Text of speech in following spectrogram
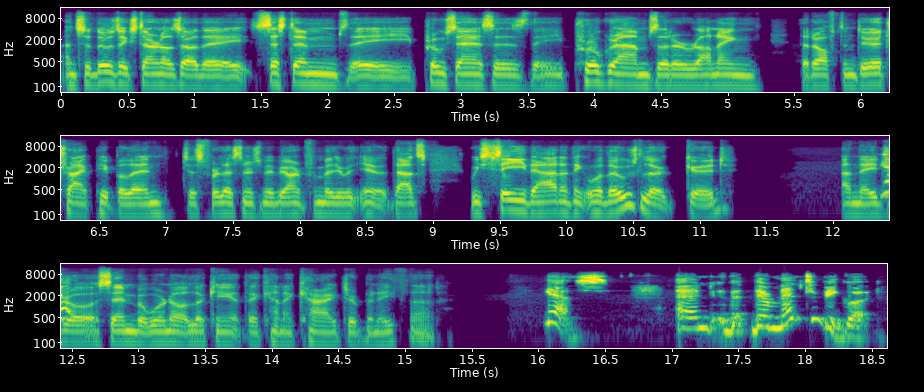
And so those externals are the systems, the processes, the programs that are running that often do attract people in. Just for listeners maybe aren't familiar with, you know, that's we see that and think, well, those look good, and they Yeah. draw us in, but we're not looking at the kind of character beneath that. Yes. And th- they're meant to be good.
